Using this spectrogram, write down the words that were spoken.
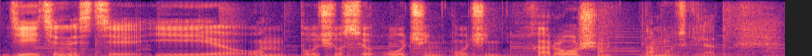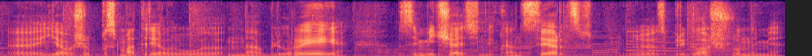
деятельности, и он получился очень-очень хорошим, на мой взгляд. Э, Я уже посмотрел его на Blu-ray. Замечательный концерт с, э, с приглашенными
